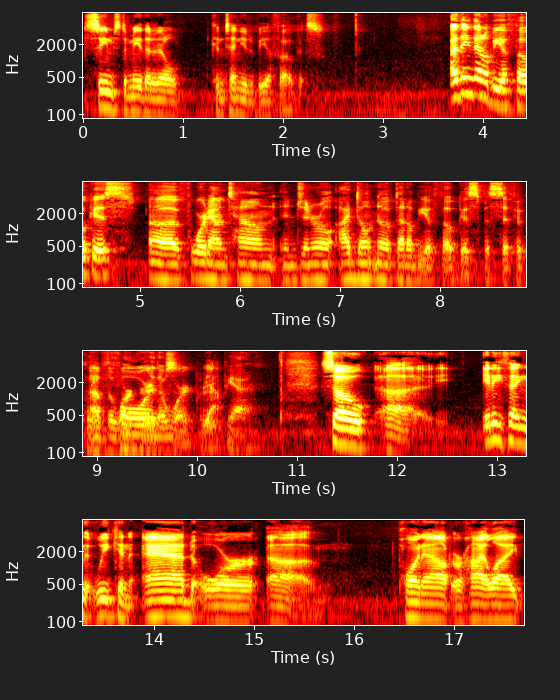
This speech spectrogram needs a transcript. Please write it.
seems to me that it'll continue to be a focus. I think that'll be a focus uh, for downtown in general. I don't know if that'll be a focus specifically the for the work group. Yeah. yeah. So, uh, anything that we can add or uh, point out or highlight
